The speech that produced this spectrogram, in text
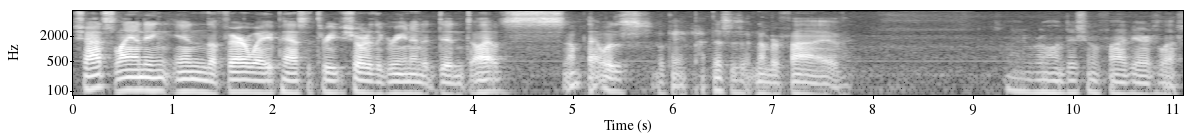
shots landing in the fairway past the three short of the green, and it didn't. Oh, that was oh, that was okay. This is at number five. Roll additional five yards left.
